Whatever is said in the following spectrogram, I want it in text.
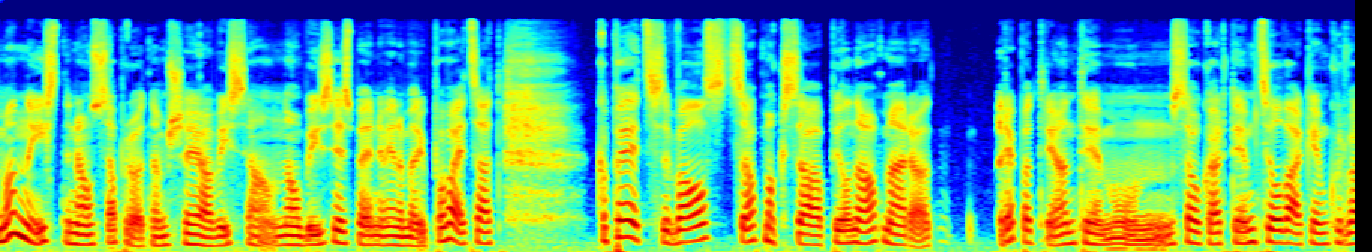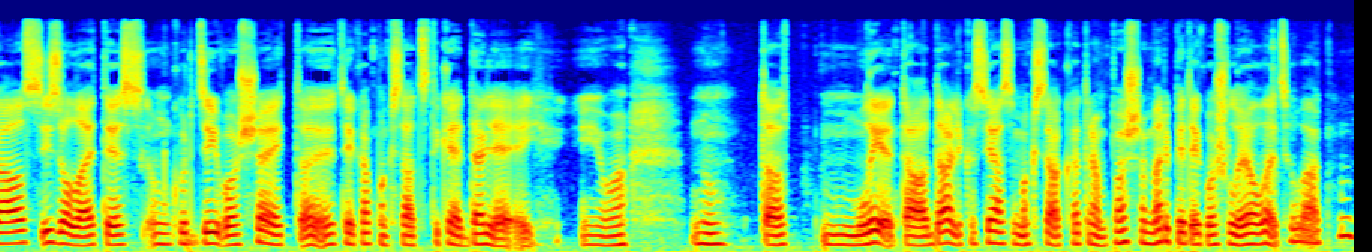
man īsti nav saprotams šajā visā un nav bijis iespēja nevienam arī pavaicāt. Kāpēc valsts apmaksā pilnā apmērā repatriantiem un savukārt tiem cilvēkiem, kur vēlas izolēties un kur dzīvo šeit, eh, tiek apmaksāts tikai daļēji, jo, nu, tā lieta, tā daļa, kas jāsamaksā katram pašam, arī pietiekoši liela, lai cilvēki nu,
